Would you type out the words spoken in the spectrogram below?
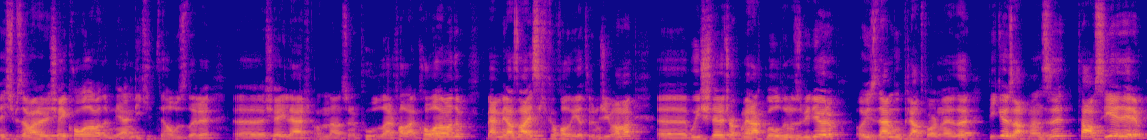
hiçbir zaman öyle şey kovalamadım. Yani likit havuzları, e, şeyler, ondan sonra pool'lar falan kovalamadım. Ben biraz daha eski kafalı yatırımcıyım ama e, bu işlere çok meraklı olduğunuzu biliyorum. O yüzden bu platformlara da bir göz atmanızı tavsiye ederim.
